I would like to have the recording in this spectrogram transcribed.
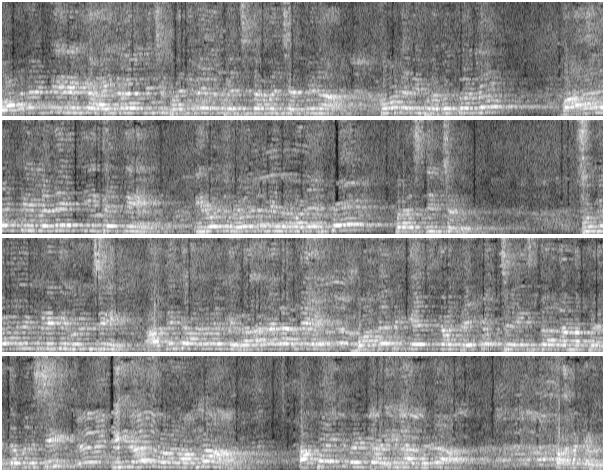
వాలంటీర్లకు ఐదు వేల నుంచి పదివేలు పెంచుతామని చెప్పిన కూటమి ప్రభుత్వంలో వాలంటీర్లనే తీసేసి ఈరోజు రోడ్డు మీద పడేస్తే ప్రశ్నించడు. సుగాలి ప్రీతి గురించి అధికారులకు రాగడానే మొదటి కేసుగా టేకప్ చేయిస్తానన్న పెద్ద మనిషి. ఈ రోజు వాళ్ళ అమ్మ అపాయింట్మెంట్ అడిగినా కూడా పలకడు.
